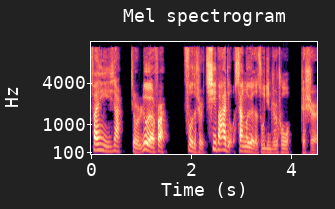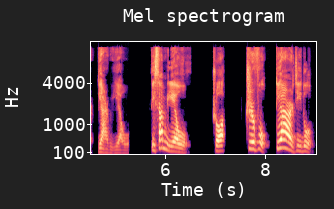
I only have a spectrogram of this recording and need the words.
翻译一下，就是六月份。付的是七八九三个月的租金支出，这是第二笔业务。第三笔业务说支付第二季度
